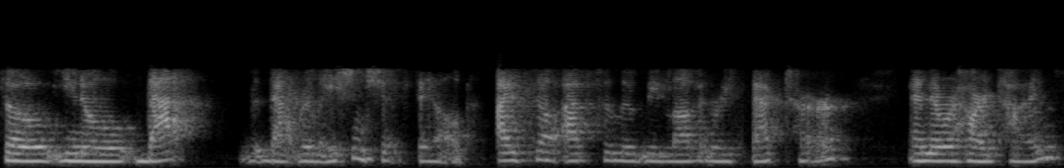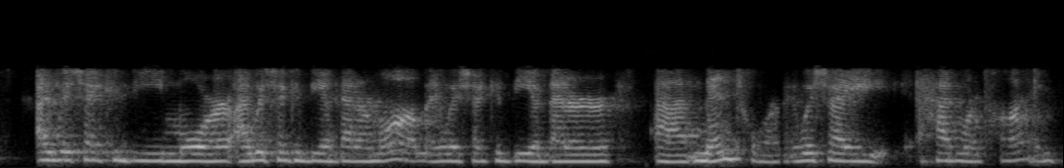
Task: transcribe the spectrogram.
So, you know, that, that relationship failed. I still absolutely love and respect her. And there were hard times. I wish I could be more, I wish I could be a better mom. I wish I could be a better uh, mentor. I wish I had more time,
